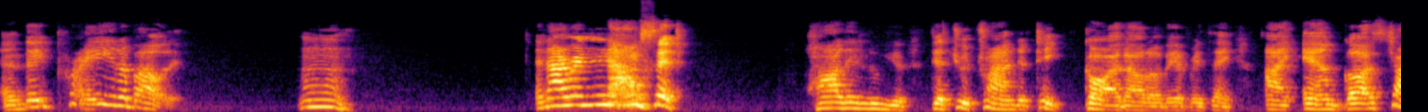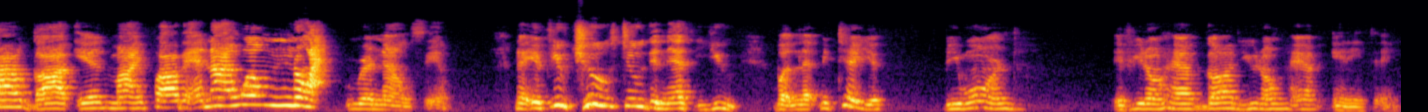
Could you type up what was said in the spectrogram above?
and they prayed about it. Mm. And I renounce it. Hallelujah. That you're trying to take God out of everything. I am God's child. God is my Father, and I will not renounce Him. Now, if you choose to, then that's you. But let me tell you, be warned. If you don't have God, you don't have anything.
